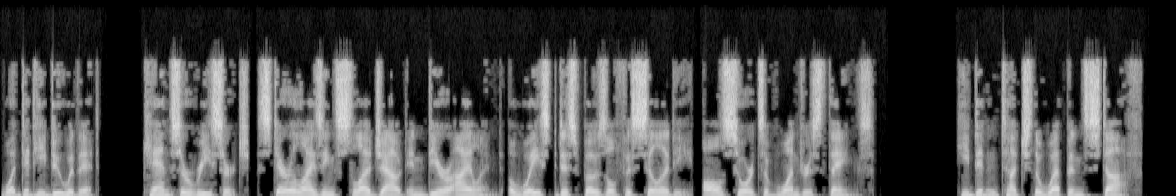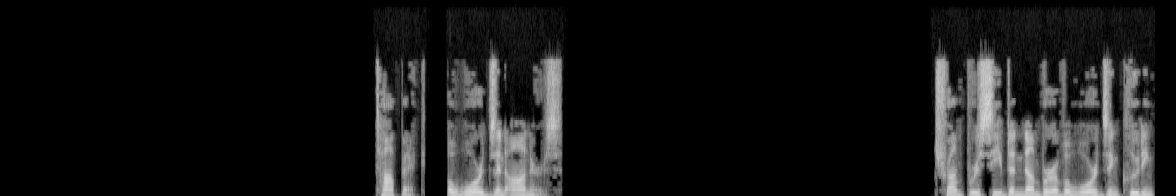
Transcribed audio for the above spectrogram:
What did he do with it? Cancer research, sterilizing sludge out in Deer Island a waste disposal facility, all sorts of wondrous things. He didn't touch the weapons stuff. Awards and honors Trump received a number of awards including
